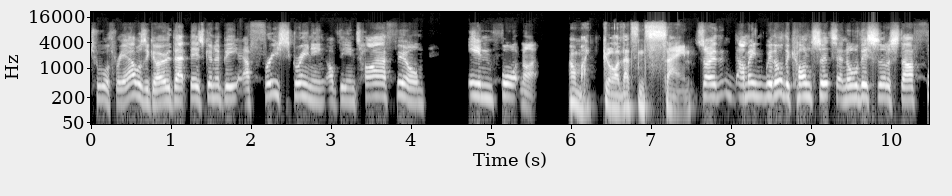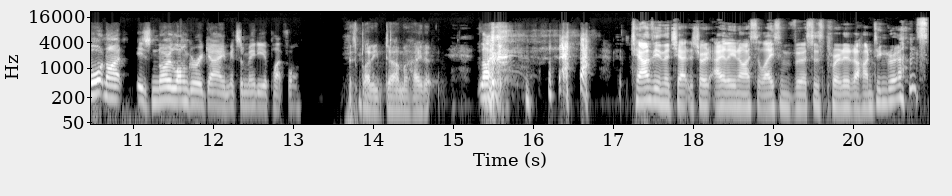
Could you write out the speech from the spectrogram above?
two or three hours ago, that there's going to be a free screening of the entire film in Fortnite. Oh my god, that's insane. So, I mean, with all the concerts and all this sort of stuff, Fortnite is no longer a game; it's a media platform. It's bloody dumb. I hate it. Like, Townsy in the chat just showed Alien Isolation versus Predator Hunting Grounds.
